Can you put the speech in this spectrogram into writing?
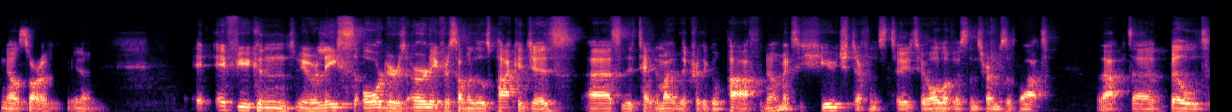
you know, sort of, you know, if you can you know, release orders early for some of those packages, uh, so they take them out of the critical path, you know, it makes a huge difference to to all of us in terms of that that uh, build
